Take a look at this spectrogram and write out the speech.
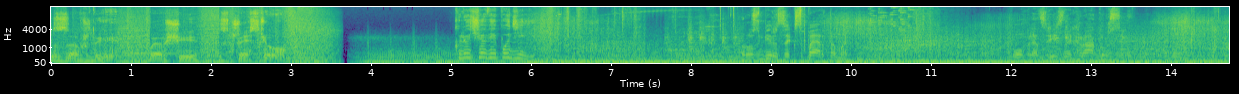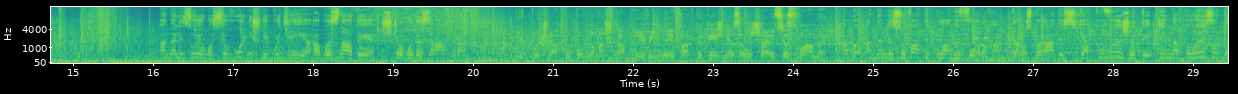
завжди перші з честю. Ключові події, розбір з експертами, огляд з різних ракурсів. аналізуємо сьогоднішні події, аби знати, що буде завтра, Від початку повномасштабної війни факти тижня залишаються з вами. аби аналізувати плани ворога та розбиратись, як вижити і наблизити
